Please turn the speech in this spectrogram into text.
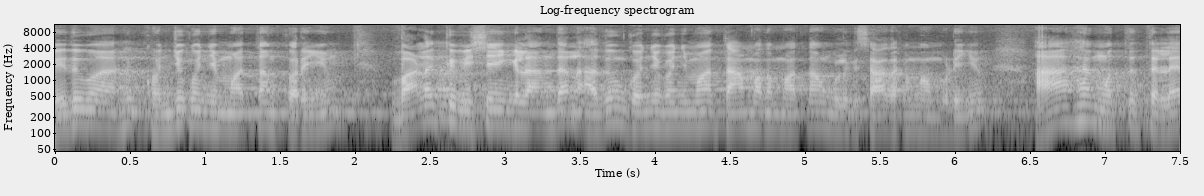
மெதுவாக கொஞ்சம் கொஞ்சமாக தான் குறையும். வழக்கு விஷயங்களாக இருந்தால் அதுவும் கொஞ்சம் கொஞ்சமாக தாமதமாக தான் உங்களுக்கு சாதகமாக முடியும். ஆக மொத்தத்தில்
